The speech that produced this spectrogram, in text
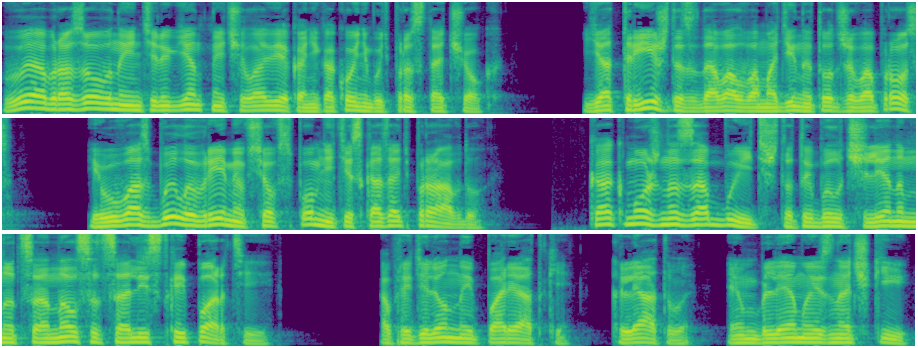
«Вы образованный, интеллигентный человек, а не какой-нибудь простачок. Я трижды задавал вам один и тот же вопрос, и у вас было время все вспомнить и сказать правду. Как можно забыть, что ты был членом национал-социалистской партии? Определенные порядки, клятвы, эмблемы и значки.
